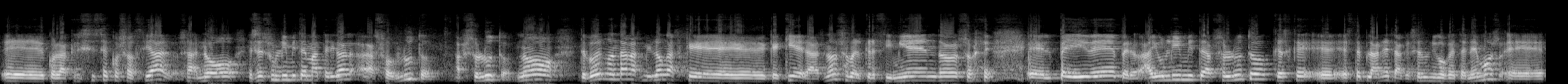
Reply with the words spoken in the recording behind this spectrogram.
eh, con la crisis ecosocial, o sea, no, ese es un límite material absoluto, absoluto. No, te pueden contar las milongas que, quieras, ¿no? Sobre el crecimiento, sobre el PIB, pero hay un límite absoluto que es que eh, este planeta, que es el único que tenemos, eh,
